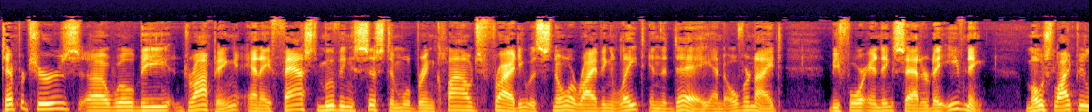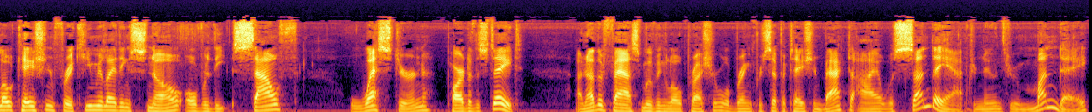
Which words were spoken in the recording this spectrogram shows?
temperatures uh, will be dropping, and a fast moving system will bring clouds Friday with snow arriving late in the day and overnight before ending Saturday evening. Most likely location for accumulating snow over the southwestern part of the state. Another fast moving low pressure will bring precipitation back to Iowa Sunday afternoon through Monday,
